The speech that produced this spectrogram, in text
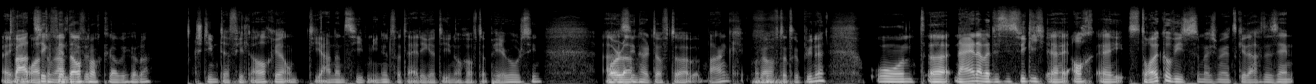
Äh, Quarzig fehlt auch noch, glaube ich, oder? Stimmt, der fehlt auch, ja. Und die anderen sieben Innenverteidiger, die noch auf der Payroll sind, äh, sind halt auf der Bank oder auf der Tribüne. Und äh, nein, aber das ist wirklich äh, auch äh, Stojkovic zum Beispiel jetzt gedacht, ein,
